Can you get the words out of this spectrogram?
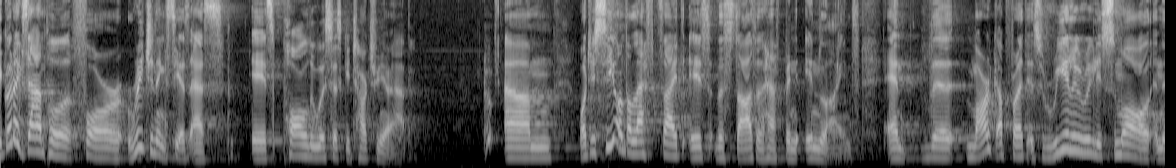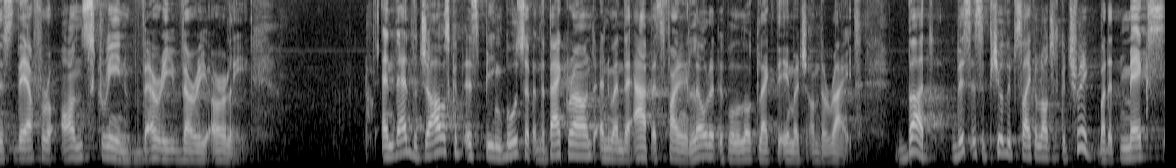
A good example for regioning CSS is Paul Lewis's Guitar Tuner app. Um, what you see on the left side is the styles that have been inlined. And the markup for that is really, really small and is therefore on screen very, very early. And then the JavaScript is being boosted up in the background, and when the app is finally loaded, it will look like the image on the right. But this is a purely psychological trick, but it makes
